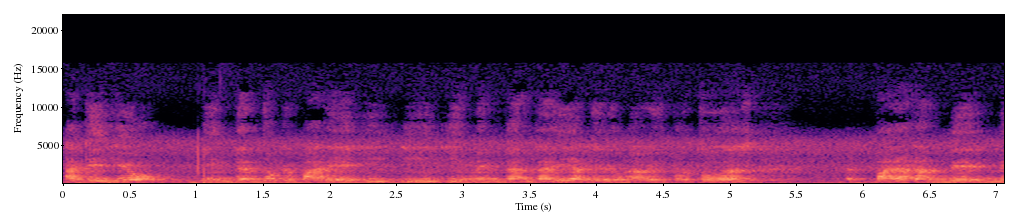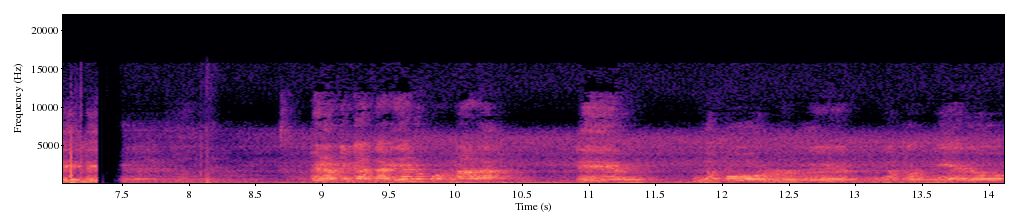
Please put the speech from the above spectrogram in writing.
a que yo intento que pare y, y- me encantaría que de una vez por todas pararan de- de- pero me encantaría no por nada, eh, no, por, eh, no por miedo,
